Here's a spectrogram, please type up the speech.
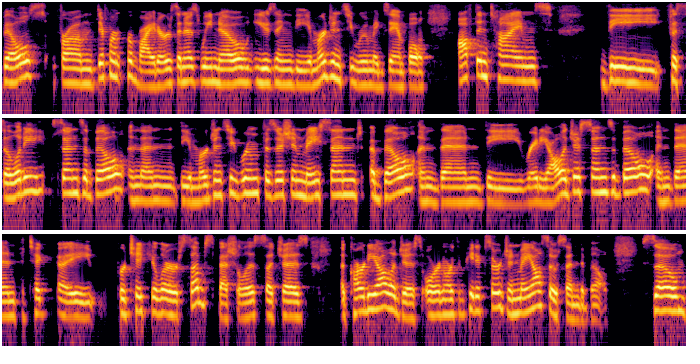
bills from different providers. And as we know, using the emergency room example, oftentimes the facility sends a bill and then the emergency room physician may send a bill and then the radiologist sends a bill and then partic- a particular subspecialist such as a cardiologist or an orthopedic surgeon may also send a bill. So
